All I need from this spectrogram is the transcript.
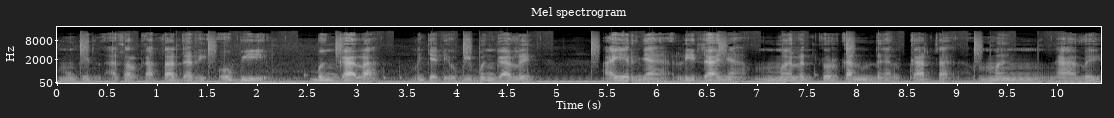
mungkin asal kata dari ubi benggala menjadi ubi benggale. Akhirnya lidahnya melenturkan dengan kata mengale.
